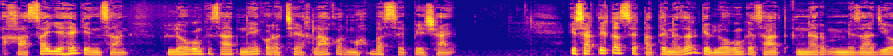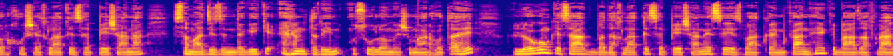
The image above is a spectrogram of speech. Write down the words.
خاصہ یہ ہے کہ انسان لوگوں کے ساتھ نیک اور اچھے اخلاق اور محبت سے پیش آئے۔ اس حقیقت سے قطع نظر کہ لوگوں کے ساتھ نرم مزاجی اور خوش اخلاقی سے پیش آنا سماجی زندگی کے اہم ترین اصولوں میں شمار ہوتا ہے۔ لوگوں کے ساتھ بد اخلاقی سے پیش آنے سے اس بات کا امکان ہے کہ بعض افراد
